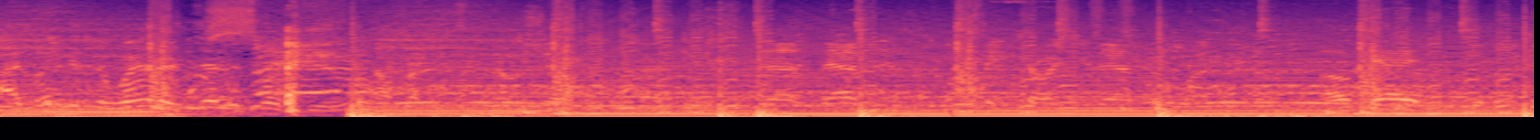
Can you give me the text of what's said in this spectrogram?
I looked at the weather. It said it's supposed to be. I'm like, no show. That, that is, they charge you that. Okay.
